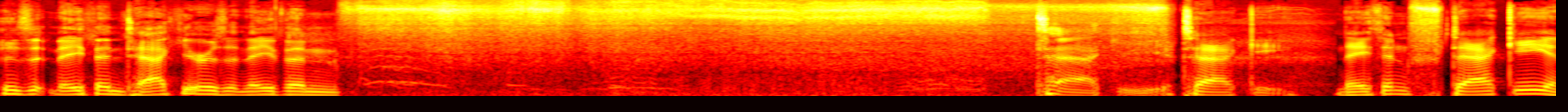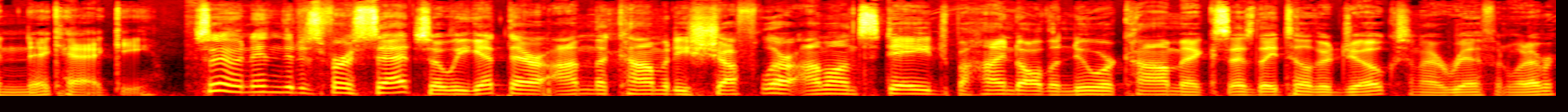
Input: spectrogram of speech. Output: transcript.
Is it Nathan Tacky or is it Nathan Tacky? Tacky. Nathan F- Tacky and Nick Hackey. So Nathan did his first set. So we get there. I'm the comedy shuffler. I'm on stage behind all the newer comics as they tell their jokes and I riff and whatever.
